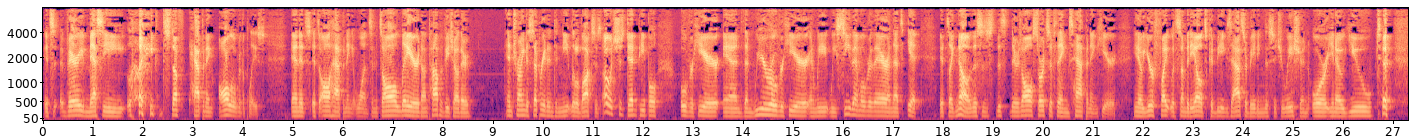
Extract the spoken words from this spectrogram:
It's very messy like stuff happening all over the place. And it's it's all happening at once. And it's all layered on top of each other and trying to separate it into neat little boxes. Oh, it's just dead people over here, and then we're over here, and we we see them over there, and that's it. It's like no, this is this. There's all sorts of things happening here. You know, your fight with somebody else could be exacerbating the situation, or you know, you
